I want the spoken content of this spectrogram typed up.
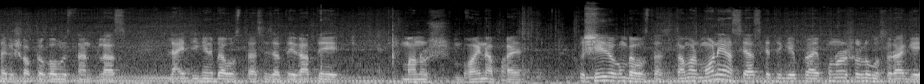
থাকে সবটা কবরস্থান প্লাস লাইটিংয়ের ব্যবস্থা আছে যাতে রাতে মানুষ ভয় না পায়। তো সেই রকম ব্যবস্থা আছে। তো আমার মনে আছে আজকে থেকে প্রায় পনেরো ষোলো বছর আগে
